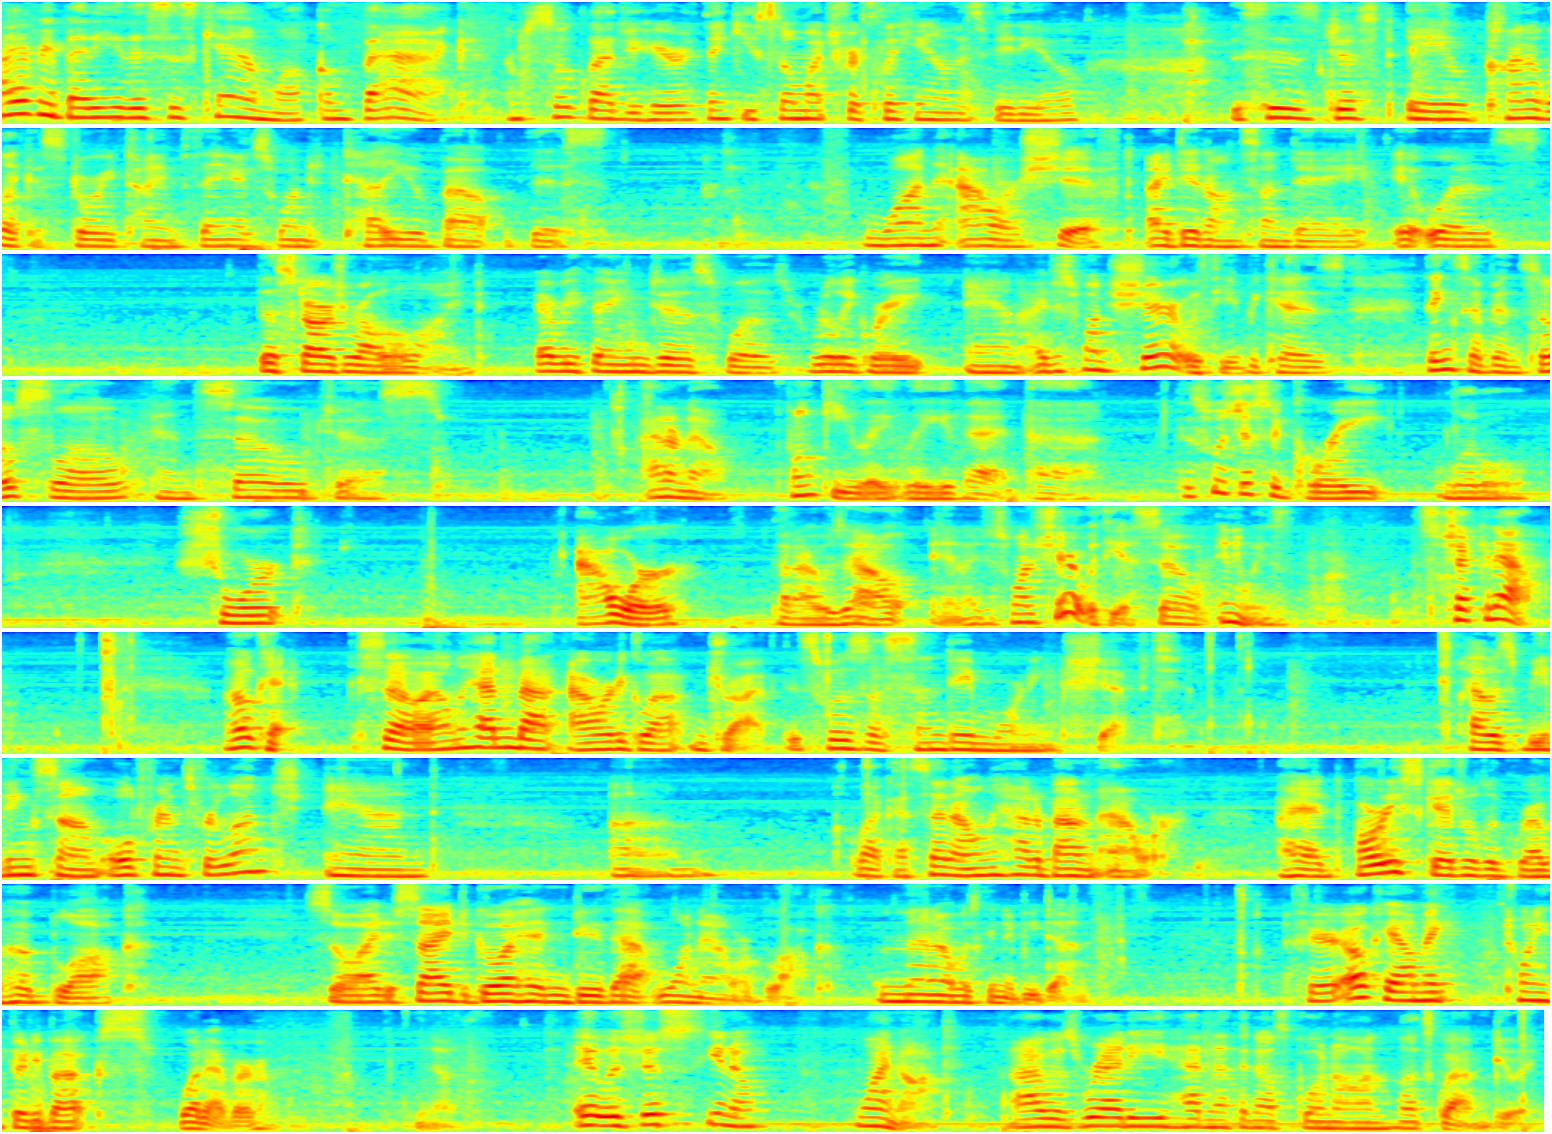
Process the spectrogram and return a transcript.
Hi, everybody. This is Kim. Welcome back. I'm so glad you're here. Thank you so much for clicking on this video. This is just a kind of like a story time thing. I just wanted to tell you about this one hour shift I did on Sunday. It was, the stars were all aligned. Everything just was really great. And I just want to share it with you because things have been so slow and so just, I don't know, funky lately that, uh, this was just a great little short hour that I was out, and I just want to share it with you. So, anyways, let's check it out. Okay, so I only had about an hour to go out and drive. This was a Sunday morning shift. I was meeting some old friends for lunch, and um, like I said, I only had about an hour. I had already scheduled a Grubhub block, so I decided to go ahead and do that one hour block and then I was going to be done. I figured, okay, I'll make 20, 30 bucks, whatever. You know, it was just, you know, why not? I was ready, had nothing else going on. Let's go out and do it.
